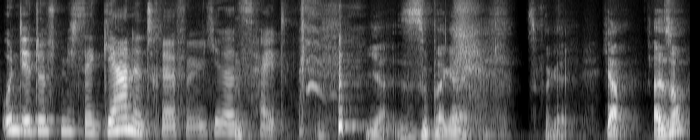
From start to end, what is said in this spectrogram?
Und ihr dürft mich sehr gerne treffen, jederzeit. Ja, super geil. Super geil. Ja, also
